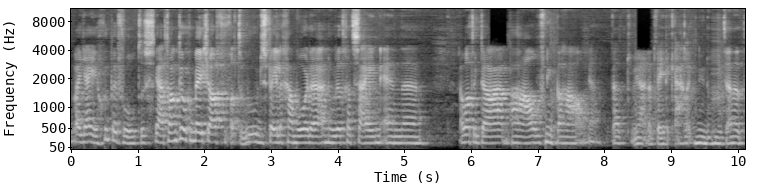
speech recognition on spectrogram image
waar jij je goed bij voelt. Dus ja, het hangt ook een beetje af wat, hoe de spelen gaan worden en hoe dat gaat zijn. En wat ik daar behaal of niet behaal. Ja, dat, ja, dat weet ik eigenlijk nu nog niet. En dat,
